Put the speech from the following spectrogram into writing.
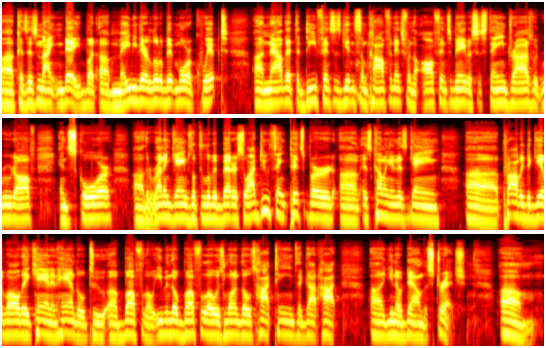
because uh, it's night and day. But uh, maybe they're a little bit more equipped uh, now that the defense is getting some confidence from the offense, being able to sustain drives with Rudolph and score. Uh, the running games looked a little bit better. So I do think Pittsburgh um, is coming in this game uh, probably to give all they can and handle to uh, Buffalo, even though Buffalo is one of those hot teams that got hot, you know, down the stretch. Um,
